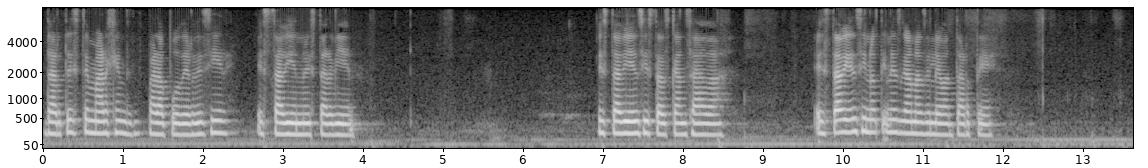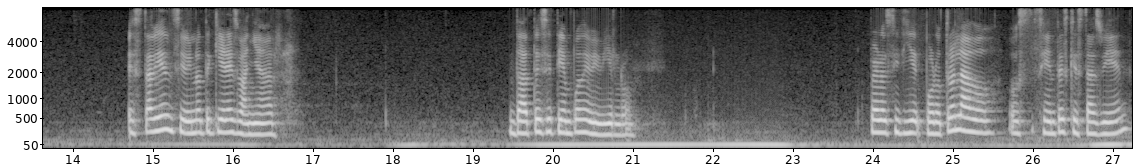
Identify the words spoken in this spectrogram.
darte este margen para poder decir, está bien no estar bien. Está bien si estás cansada. Está bien si no tienes ganas de levantarte. Está bien si hoy no te quieres bañar. Date ese tiempo de vivirlo. Pero si por otro lado os sientes que estás bien,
